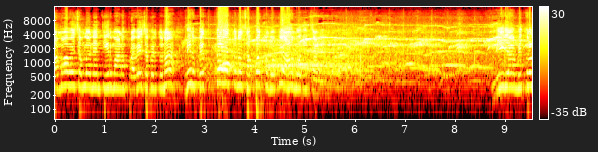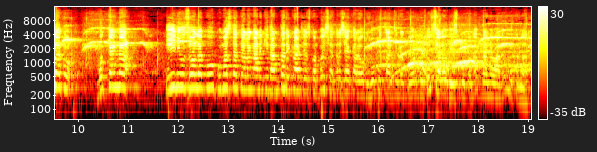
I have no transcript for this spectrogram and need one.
సమావేశంలో నేను తీర్మానం ప్రవేశపెడుతున్నా. మీరు పెద్ద ఎత్తున సప్పట్లు కొట్టి ఆమోదించండి. మీడియా మిత్రులకు ముఖ్యంగా టీ న్యూస్ వాళ్ళకు గుమస్తా తెలంగాణకి ఇదంతా రికార్డ్ చేసుకొని పోయి చంద్రశేఖరరావుకు చూపించాల్సిందిగా కోరుకుంటూ సెలవు తీసుకుంటున్నా. ధన్యవాదాలు మిత్రులారు.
